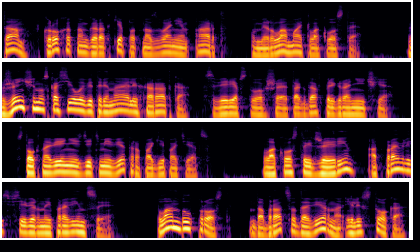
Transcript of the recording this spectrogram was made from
Там, в крохотном городке под названием Арт, умерла мать Лакосты. Женщину скосила ветряная лихорадка, свирепствовавшая тогда в приграничье. В столкновении с детьми ветра погиб отец. Лакоста и Джейрин отправились в северные провинции. План был прост – добраться до Верна или Стока,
